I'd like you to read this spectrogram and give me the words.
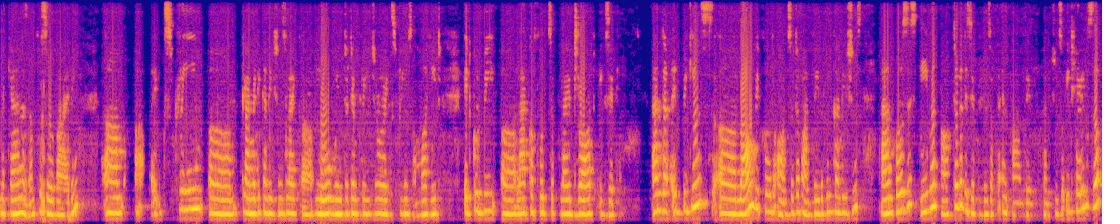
mechanism for surviving um, uh, extreme um, climatic conditions like uh, low winter temperature or extreme summer heat. It could be lack of food supply, drought, etc and it begins uh, long before the onset of unfavorable conditions and persists even after the disappearance of the unfavorable conditions. So it helps the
